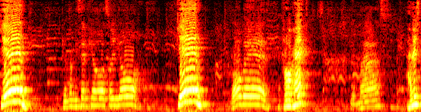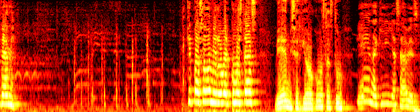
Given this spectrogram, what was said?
¿Quién? ¿Qué onda, mi Sergio? Soy yo, ¿Quién? Robert. ¿Robert? ¿Qué más? A ver, espérame. ¿Qué pasó, mi Robert? ¿Cómo estás? Bien, mi Sergio, ¿cómo estás tú? Bien, aquí ya sabes,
